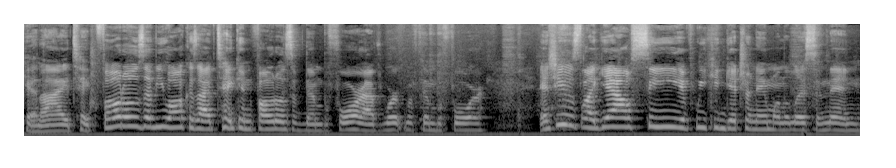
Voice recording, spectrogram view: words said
can I take photos of you all? Because I've taken photos of them before. I've worked with them before. And she was like, Yeah, I'll see if we can get your name on the list. And then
